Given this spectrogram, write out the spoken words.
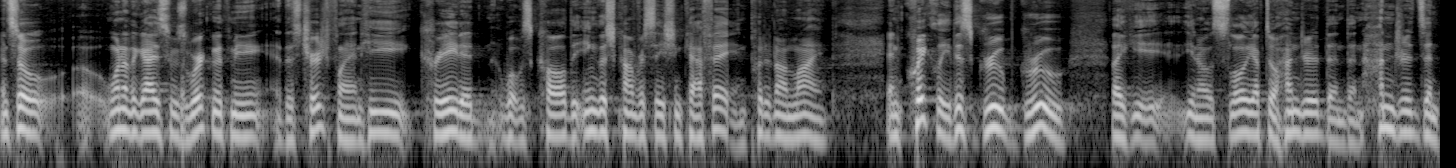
And so, uh, one of the guys who was working with me at this church plant, he created what was called the English Conversation Cafe and put it online. And quickly, this group grew like you know slowly up to 100 then then hundreds. And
